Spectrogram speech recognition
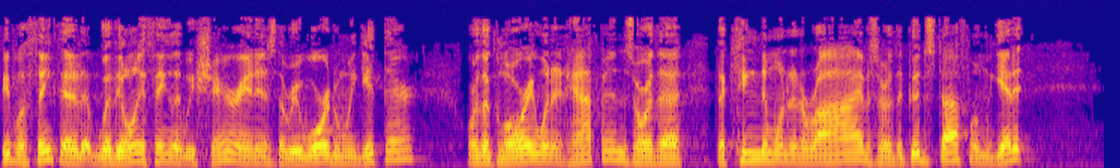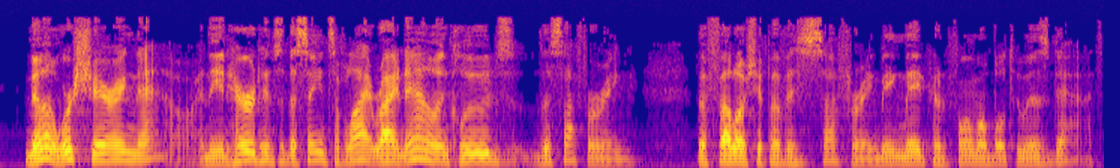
People think that the only thing that we share in is the reward when we get there, or the glory when it happens, or the, the kingdom when it arrives, or the good stuff when we get it. No, we're sharing now. And the inheritance of the saints of light right now includes the suffering, the fellowship of his suffering, being made conformable to his death,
